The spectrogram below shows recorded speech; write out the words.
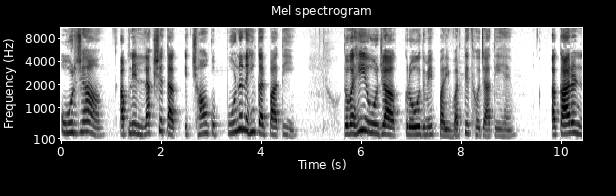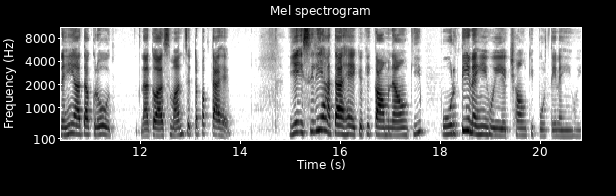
ऊर्जा अपने लक्ष्य तक, इच्छाओं को पूर्ण नहीं कर पाती तो वही ऊर्जा क्रोध में परिवर्तित हो जाती है। अकारण नहीं आता क्रोध, ना तो आसमान से टपकता है। ये इसलिए आता है क्योंकि कामनाओं की पूर्ति नहीं हुई, इच्छाओं की पूर्ति नहीं हुई।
